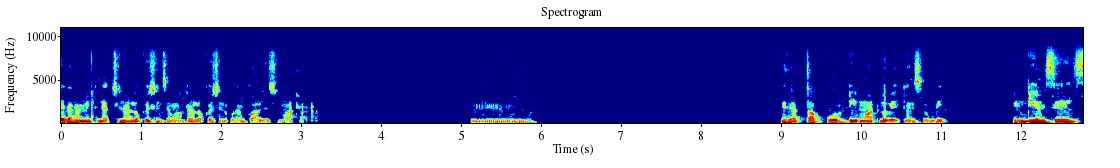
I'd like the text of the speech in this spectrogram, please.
ఏదైనా మీకు నచ్చిన లొకేషన్స్ ఏమంటే ఆ లొకేషన్ కూడా కాల్ చేసి మాట్లాడండి. Hmm. ఇది అత్తాపూర్ డిమార్ట్లో వేకెన్సీ ఉంది. ఇండియన్ సేల్స్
